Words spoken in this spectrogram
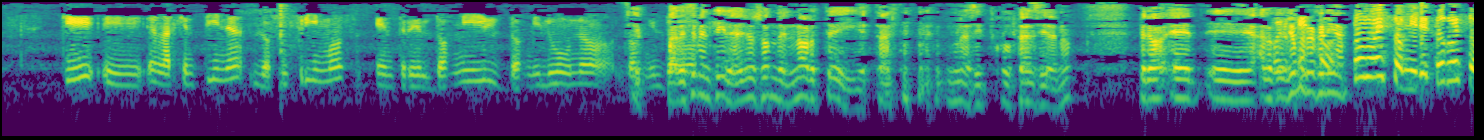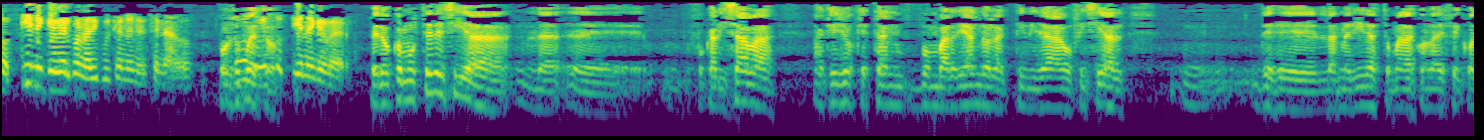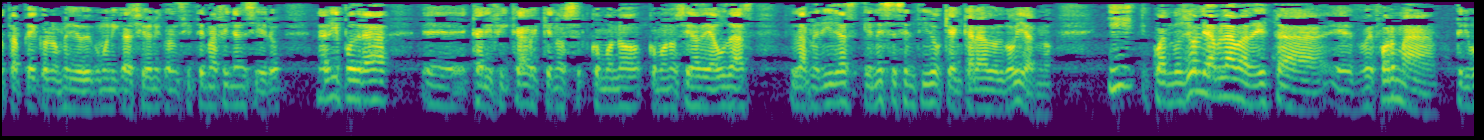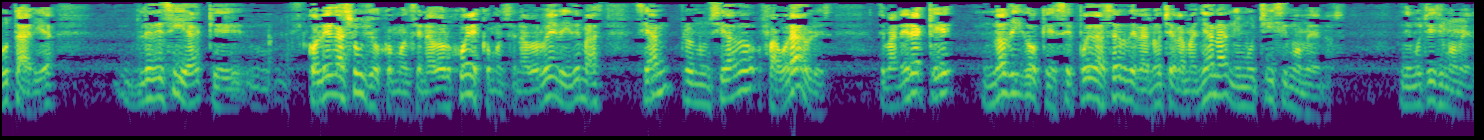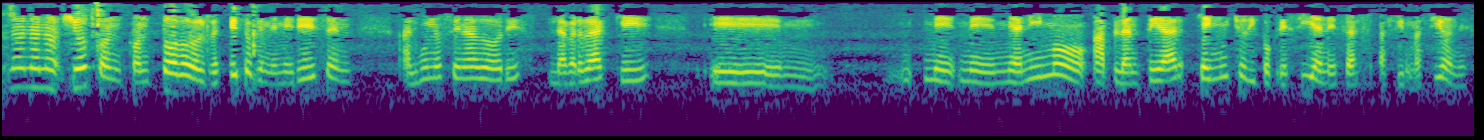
que eh, en la Argentina lo sufrimos entre el 2000, 2001, sí, 2002. Parece mentira, ellos son del norte y están en una circunstancia, ¿no? Pero eh, eh, a lo que yo me refería... Todo eso, mire, todo eso tiene que ver con la discusión en el Senado. Por supuesto. Todo eso tiene que ver. Pero como usted decía, la, focalizaba aquellos que están bombardeando la actividad oficial mm, desde las medidas tomadas con la FJP, con los medios de comunicación y con el sistema financiero, nadie podrá eh, calificar que no, como, no, como no sea de audaz las medidas en ese sentido que ha encarado el gobierno. Y cuando yo le hablaba de esta eh, reforma tributaria, le decía que colegas suyos como el senador Juez, como el senador Vélez y demás, se han pronunciado favorables. De manera que no digo que se pueda hacer de la noche a la mañana, ni muchísimo menos, ni muchísimo menos. No, no, no, yo con, con todo el respeto que me merecen algunos senadores, la verdad que eh, me, me, me, animo a plantear que hay mucho de hipocresía en esas afirmaciones,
